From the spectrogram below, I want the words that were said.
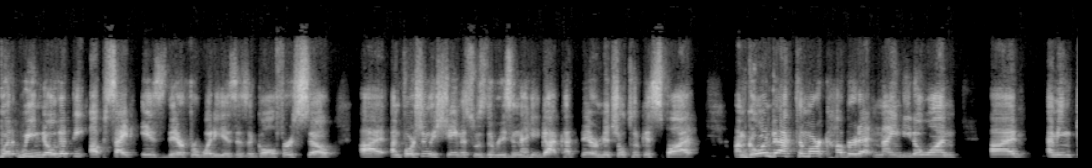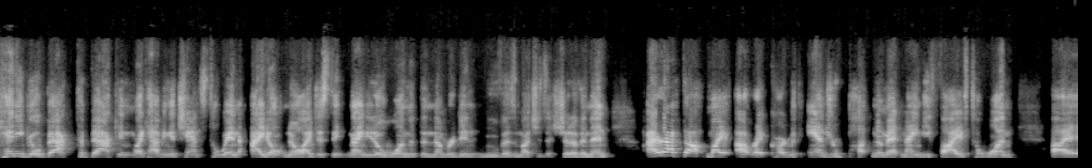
But we know that the upside is there for what he is as a golfer. So uh, unfortunately, Seamus was the reason that he got cut there. Mitchell took his spot. I'm going back to Mark Hubbard at 90 to 1. Uh, I mean, can he go back to back and like having a chance to win? I don't know. I just think 90 to 1 that the number didn't move as much as it should have. And then I wrapped up my outright card with Andrew Putnam at 95 to 1. Uh,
